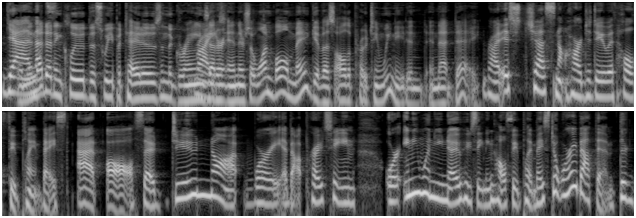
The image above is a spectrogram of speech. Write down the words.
Yeah, and, and that doesn't include the sweet potatoes and the grains that are in there. So one bowl may give us all the protein we need in, in that day. Right. It's just not hard to do with whole food plant based at all. So do not worry about protein or anyone you know who's eating whole food plant based. Don't worry about them. They're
